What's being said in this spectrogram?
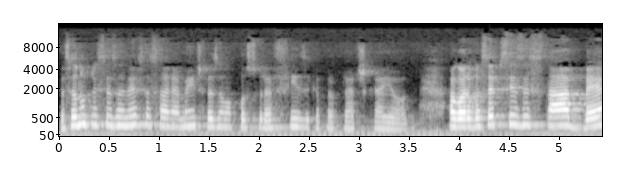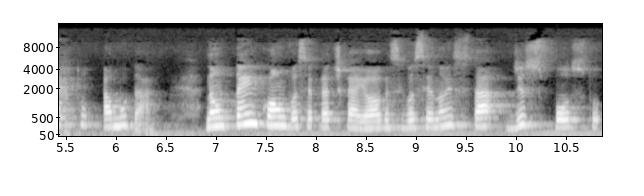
Você não precisa necessariamente fazer uma postura física para praticar yoga. Agora, você precisa estar aberto a mudar. Não tem como você praticar yoga se você não está disposto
